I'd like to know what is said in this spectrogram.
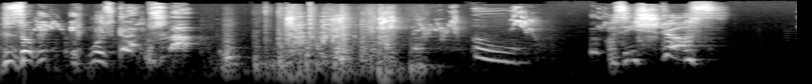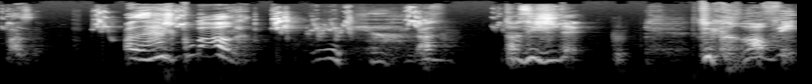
Sorry, ich muss glaub schlafen. Oh, Was ist das? Was, was hast du gemacht? Das, das ist der, der Kaffee.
